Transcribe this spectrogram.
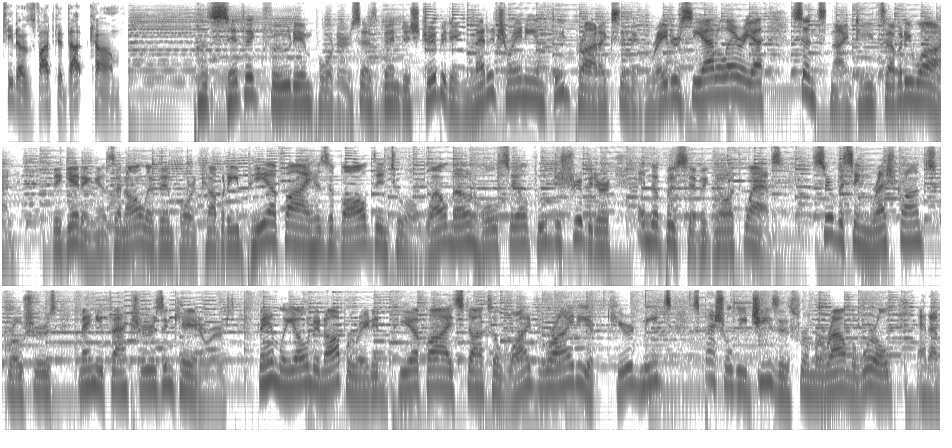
Tito'sVodka.com. Pacific Food Importers has been distributing Mediterranean food products in the greater Seattle area since 1971. Beginning as an olive import company, PFI has evolved into a well known wholesale food distributor in the Pacific Northwest, servicing restaurants, grocers, manufacturers, and caterers. Family owned and operated, PFI stocks a wide variety of cured meats, specialty cheeses from around the world, and a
